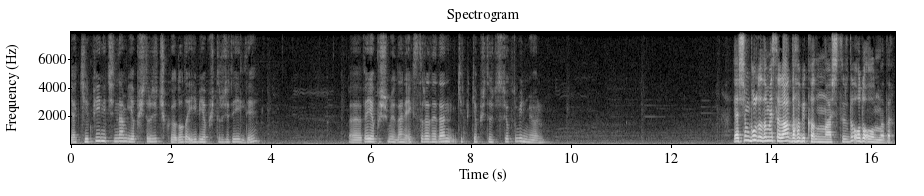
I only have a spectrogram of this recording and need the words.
Ya kirpiğin içinden bir yapıştırıcı çıkıyordu. O da iyi bir yapıştırıcı değildi. Ee, ve yapışmıyordu. Hani ekstra neden kirpik yapıştırıcısı yoktu bilmiyorum. Ya şimdi burada da mesela daha bir kalınlaştırdı. O da olmadı.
